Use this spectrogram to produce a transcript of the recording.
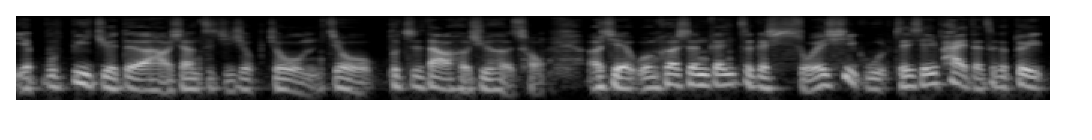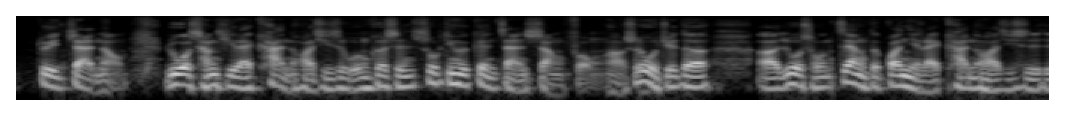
也不必觉得好像自己就就就不知道何去何从，而且文科生跟这个所谓戏骨这些派的这个对对战哦，如果长期来看的话，其实文科生说不定会更占上风啊。所以我觉得，呃，如果从这样的观点来看的话，其实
